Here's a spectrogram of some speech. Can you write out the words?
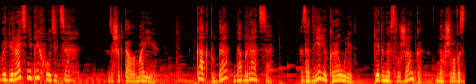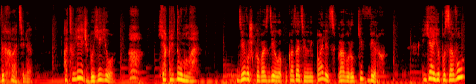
«Выбирать не приходится», – зашептала Мария. «Как туда добраться?» За дверью караулит преданная служанка нашего воздыхателя. Отвлечь бы ее. А, я придумала. Девушка воздела указательный палец правой руки вверх. Я ее позову,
